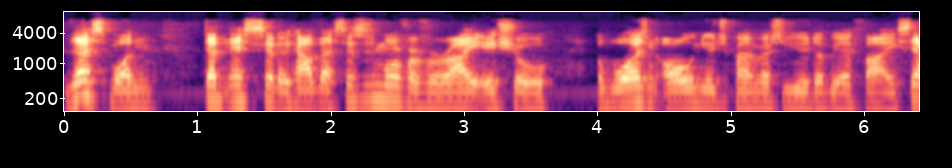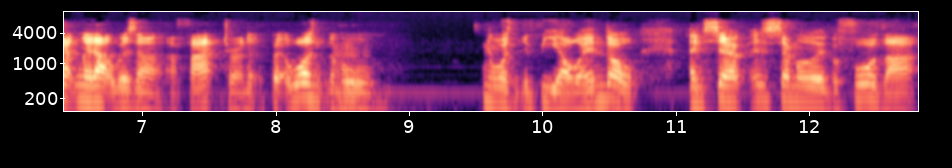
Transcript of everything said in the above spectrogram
This one didn't necessarily have this. This is more of a variety show. It wasn't all New Japan versus UWFI. Certainly that was a, a factor in it, but it wasn't the Mm. whole. It wasn't the be all end all. And similarly before that,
